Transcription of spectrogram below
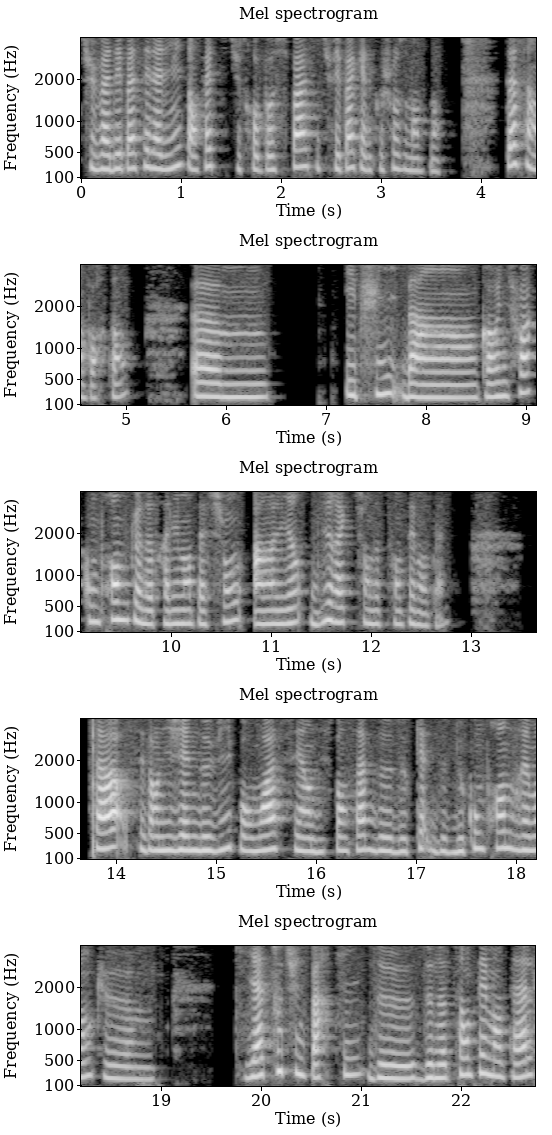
tu vas dépasser la limite en fait si tu te reposes pas, si tu fais pas quelque chose maintenant. Ça, c'est important. et puis, ben, encore une fois, comprendre que notre alimentation a un lien direct sur notre santé mentale. Ça, c'est dans l'hygiène de vie, pour moi, c'est indispensable de, comprendre vraiment que qu'il y a toute une partie de, notre santé mentale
